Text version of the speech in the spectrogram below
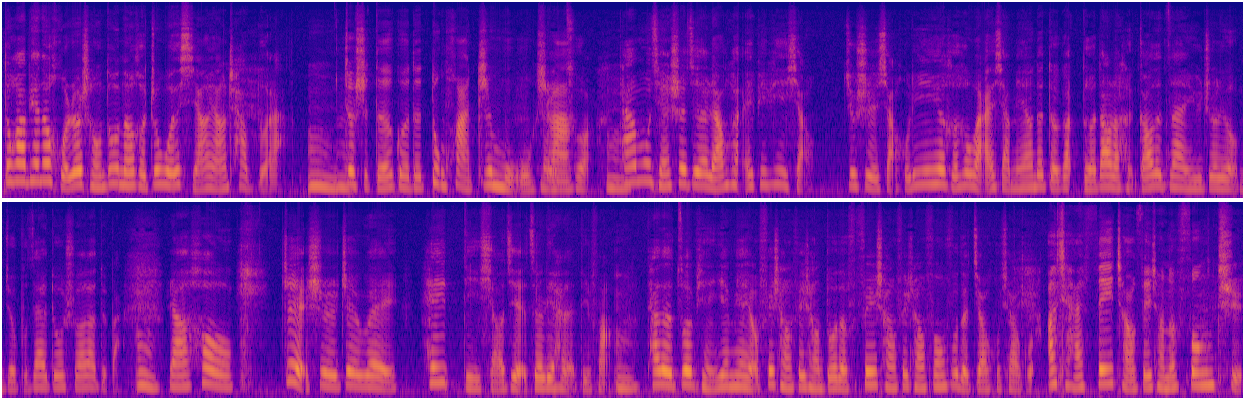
动画片的火热程度呢，和中国的《喜羊羊》差不多啦。嗯，就是德国的动画之母，是吧？没错，它目前设计了两款 A P P 小。就是小狐狸音乐盒和晚安小绵羊都得高得到了很高的赞誉，这里我们就不再多说了，对吧？嗯，然后这也是这位黑底小姐最厉害的地方，嗯，她的作品页面有非常非常多的、非常非常丰富的交互效果。而且还非常非常的风趣。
